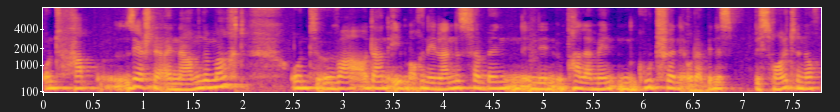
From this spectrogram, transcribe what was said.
und habe sehr schnell einen Namen gemacht und war dann eben auch in den Landesverbänden, in den Parlamenten gut vernetzt oder bin es bis heute noch.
